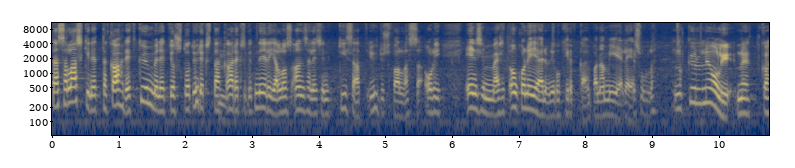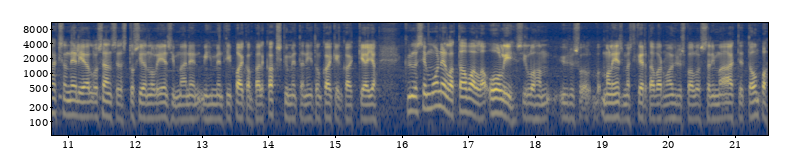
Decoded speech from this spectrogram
Tässä laskin, että 20, jos 1984 Los Angelesin kisat Yhdysvallassa oli ensimmäiset, onko ne jäänyt niin kirkkaimpana mieleen sulle? No kyllä ne oli. Ne 84 Los Angeles tosiaan oli ensimmäinen, mihin mentiin paikan päälle 20, niitä on kaiken kaikkiaan. Ja kyllä se monella tavalla oli. Silloinhan Yhdysvall- mä olin ensimmäistä kertaa varmaan Yhdysvalloissa, niin mä ajattelin, että onpa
